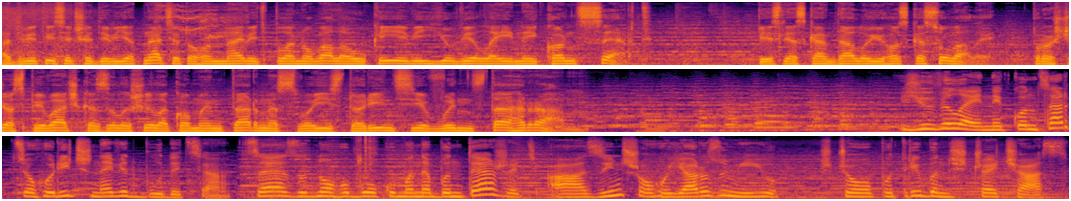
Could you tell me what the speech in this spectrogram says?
а 2019-го навіть планувала у Києві ювілейний концерт. Після скандалу його скасували, про що співачка залишила коментар на своїй сторінці в інстаграм. Ювілейний концерт цьогоріч не відбудеться. Це з одного боку мене бентежить, а з іншого я розумію, що потрібен ще час.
